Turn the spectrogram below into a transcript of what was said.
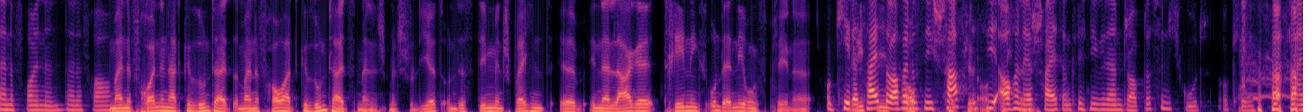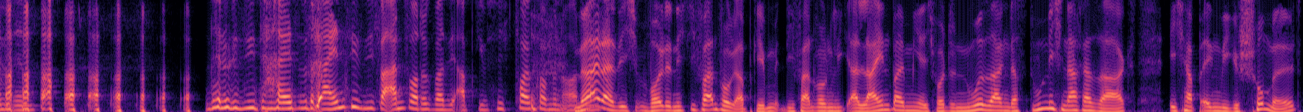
Deine Freundin, deine Frau. Meine Freundin hat Gesundheits, meine Frau hat Gesundheitsmanagement studiert und ist dementsprechend äh, in der Lage, Trainings- und Ernährungspläne. Okay, das heißt aber auch, wenn du es nicht schaffst, ist sie auch in der. Scheiße und kriegt nie wieder einen Job. Das finde ich gut. Okay, I'm in. wenn du sie da jetzt mit reinziehst und die Verantwortung quasi abgibst, finde ich vollkommen in Ordnung. Nein, nein, ich wollte nicht die Verantwortung abgeben. Die Verantwortung liegt allein bei mir. Ich wollte nur sagen, dass du nicht nachher sagst, ich habe irgendwie geschummelt,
